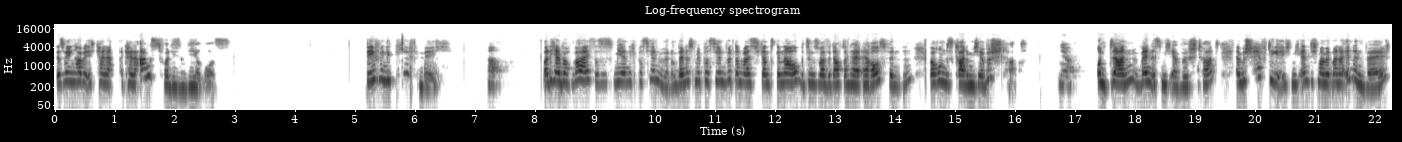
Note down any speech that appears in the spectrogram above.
Deswegen habe ich keine, keine Angst vor diesem Virus. Definitiv nicht. Ja. Weil ich einfach weiß, dass es mir nicht passieren wird. Und wenn es mir passieren wird, dann weiß ich ganz genau, beziehungsweise darf dann her herausfinden, warum das gerade mich erwischt hat. Ja. Und dann, wenn es mich erwischt hat, dann beschäftige ich mich endlich mal mit meiner Innenwelt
